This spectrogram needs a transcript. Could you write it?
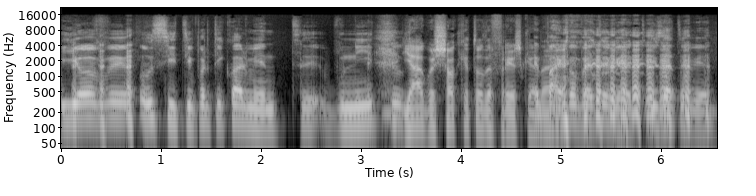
e houve um sítio particularmente bonito. E a água choque é toda fresca, Epá, não é? completamente, exatamente.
